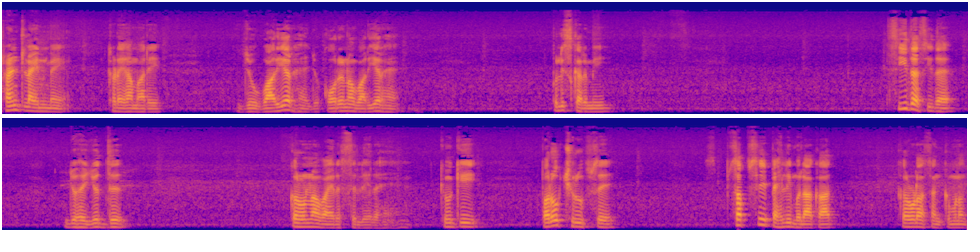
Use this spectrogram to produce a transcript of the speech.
फ्रंट लाइन में खड़े हमारे जो वॉरियर हैं, जो कोरोना वॉरियर हैं, पुलिसकर्मी सीधा सीधा जो है युद्ध कोरोना वायरस से ले रहे हैं। क्योंकि परोक्ष रूप से सबसे पहली मुलाकात कोरोना संक्रमण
